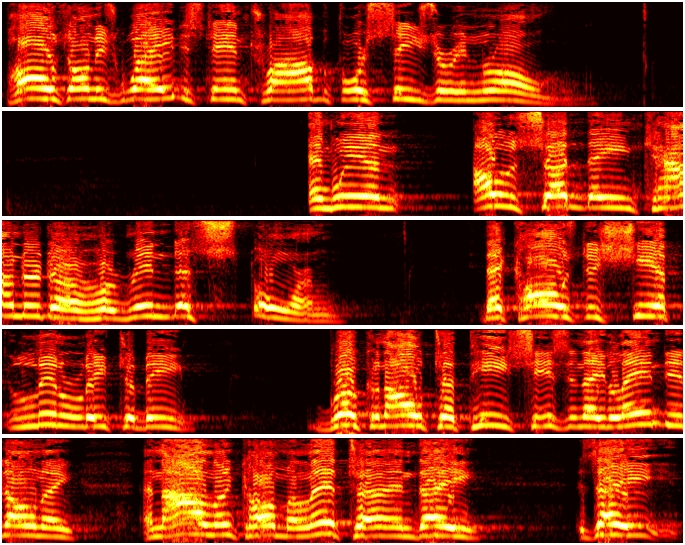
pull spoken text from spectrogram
Paul's on his way to stand trial before Caesar in Rome. And when all of a sudden they encountered a horrendous storm that caused the ship literally to be broken all to pieces, and they landed on a, an island called Malta, and they, they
